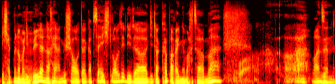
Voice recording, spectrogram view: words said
Ich habe mir nochmal die Mhm. Bilder nachher angeschaut. Da gab es ja echt Leute, die da, die da Körper reingemacht haben. Ja? Ah, Wahnsinn.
